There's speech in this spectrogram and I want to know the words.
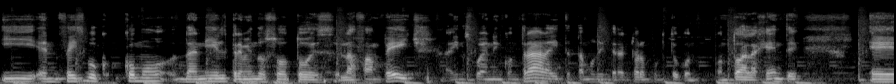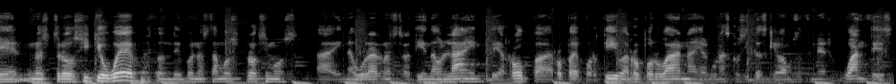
y en Facebook como Daniel Tremendo Soto es la fanpage, ahí nos pueden encontrar, ahí tratamos de interactuar un poquito con, con toda la gente. Eh, nuestro sitio web, donde bueno, estamos próximos a inaugurar nuestra tienda online de ropa, ropa deportiva, ropa urbana y algunas cositas que vamos a tener, guantes,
